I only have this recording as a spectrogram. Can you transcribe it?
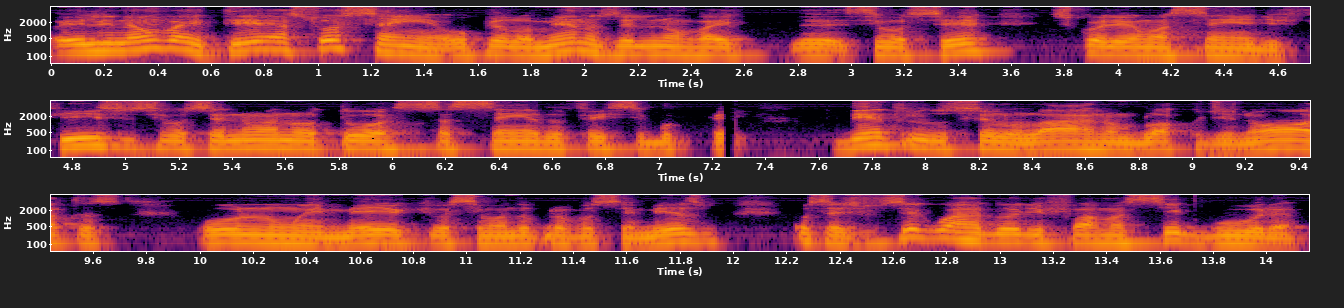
ele não vai ter a sua senha, ou pelo menos ele não vai. Eh, se você escolher uma senha difícil, se você não anotou essa senha do Facebook dentro do celular, num bloco de notas, ou num e-mail que você mandou para você mesmo, ou seja, você guardou de forma segura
